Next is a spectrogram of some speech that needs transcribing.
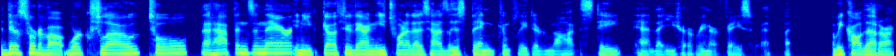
there's sort of a workflow tool that happens in there and you go through there and each one of those has this been completed or not state and that you have interface with. But we call that our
